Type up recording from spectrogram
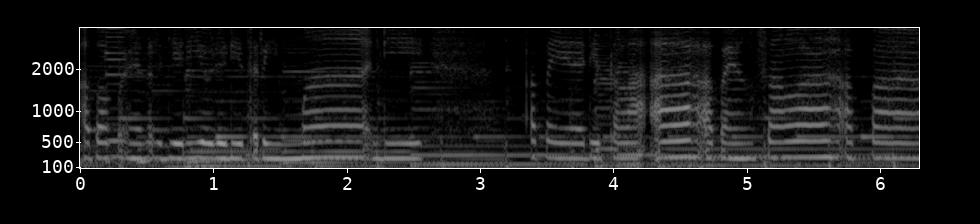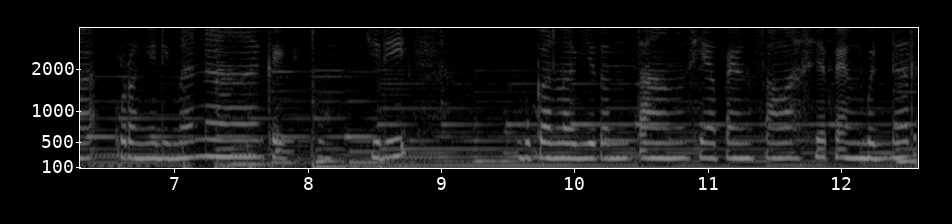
apa pun yang terjadi ya udah diterima di apa ya ditelaah apa yang salah apa kurangnya di mana kayak gitu. Jadi bukan lagi tentang siapa yang salah siapa yang benar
